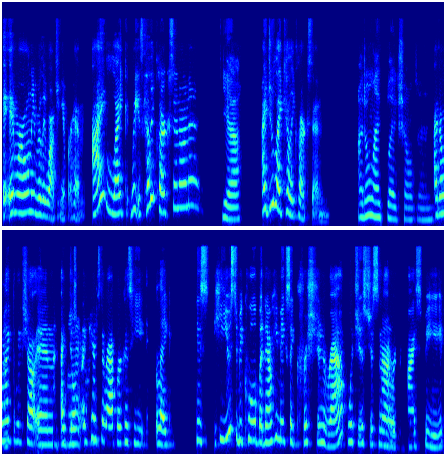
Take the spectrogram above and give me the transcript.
and we're only really watching it for him. I like. Wait, is Kelly Clarkson on it? Yeah, I do like Kelly Clarkson. I don't like Blake Shelton. I don't like Blake Shelton. I don't like Chance the Rapper because he like his he used to be cool, but now he makes like Christian rap, which is just not really my speed.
